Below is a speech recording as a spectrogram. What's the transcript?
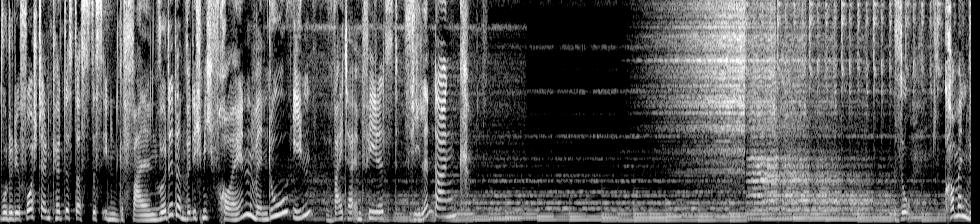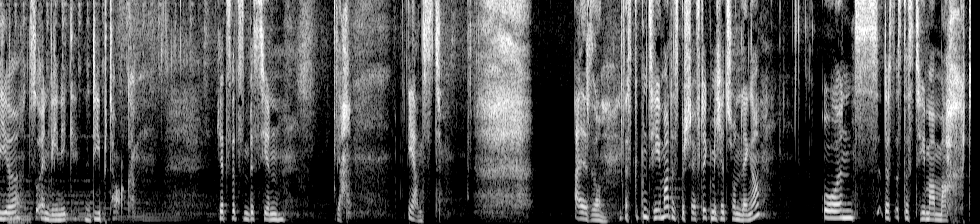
wo du dir vorstellen könntest, dass das ihnen gefallen würde, dann würde ich mich freuen, wenn du ihn weiterempfehlst. Vielen Dank. So, kommen wir zu ein wenig Deep Talk. Jetzt wird es ein bisschen, ja, ernst. Also, es gibt ein Thema, das beschäftigt mich jetzt schon länger. Und das ist das Thema Macht.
